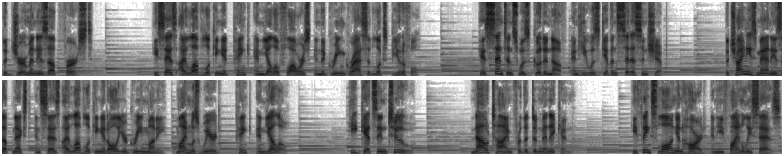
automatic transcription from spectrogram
The German is up first. He says, I love looking at pink and yellow flowers in the green grass, it looks beautiful. His sentence was good enough and he was given citizenship. The Chinese man is up next and says, I love looking at all your green money, mine was weird, pink, and yellow. He gets in too. Now, time for the Dominican. He thinks long and hard and he finally says,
